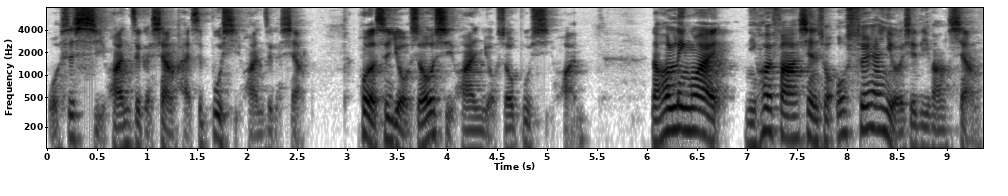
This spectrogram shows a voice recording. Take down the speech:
我是喜欢这个像还是不喜欢这个像，或者是有时候喜欢，有时候不喜欢。然后另外你会发现说，哦，虽然有一些地方像，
